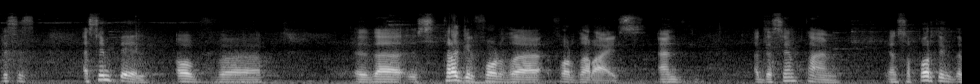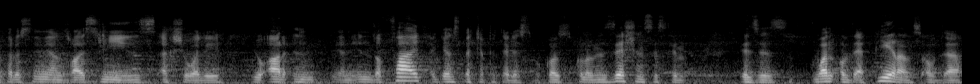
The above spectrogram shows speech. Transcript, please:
this is a symbol of uh, the struggle for the, for the rights. And at the same time, and supporting the Palestinian rights means actually you are in, in, in the fight against the capitalists because colonization system is, is one of the appearance of the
